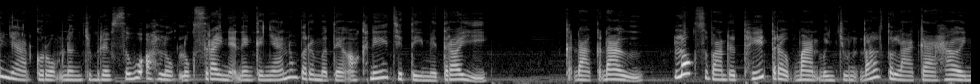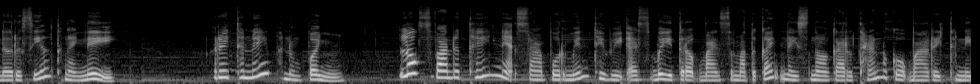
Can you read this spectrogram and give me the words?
នុញ្ញាតគោរពនិងជម្រាបសួរអស់លោកលោកស្រីអ្នកនាងកញ្ញានិងប្រិមត្តទាំងអស់គ្នាជាទីមេត្រីក្តៅក្តៅលោកសវណ្ណរិទ្ធីត្រូវបានបញ្ជូនដល់តុលាការហើយនៅរសៀលថ្ងៃនេះរាជធានីភ្នំពេញលោកស្វានរិទ្ធីអ្នកសារព័ត៌មាន TVSB ត្រូវបានសមត្ថកិច្ចនៃស្នងការដ្ឋាននគរបាលរាជធានី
